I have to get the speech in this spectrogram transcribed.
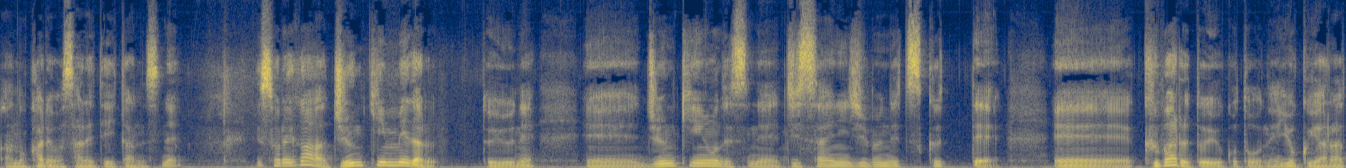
あの彼はされていたんですね。でそれが純金メダルというね、えー、純金をですね、実際に自分で作って、えー、配るということをね、よくやら、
